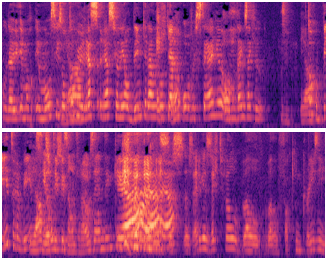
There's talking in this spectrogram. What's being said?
Hoe dat je emo- emoties zo Ja. toch je ras- rationeel denken dan zo kan hè? overstijgen. Ondanks dat je Ja. toch beter weet. Ja, Heel soms- typisch een vrouw zijn, denk ik. Ja, ja, dus, ja. Dus, dat is ergens echt wel, wel, wel fucking crazy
